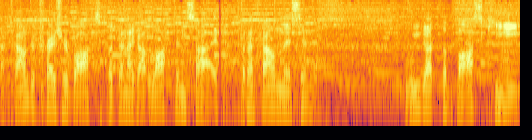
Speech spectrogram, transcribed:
I found a treasure box, but then I got locked inside. But I found this in it. We got the boss key.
